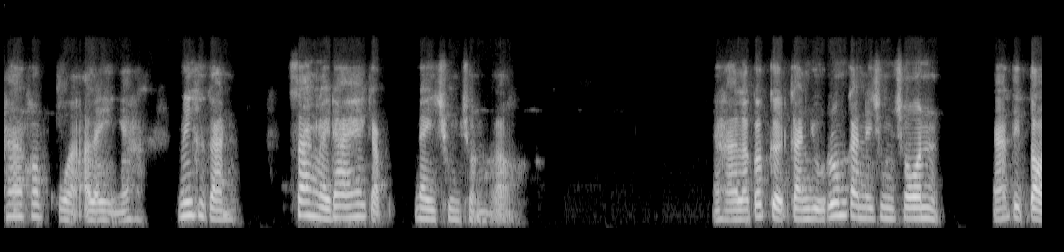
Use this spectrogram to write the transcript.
ห้าครอบครัวอะไรอย่างเงี้ยค่ะ นี่คือการ สร้างรายได้ให้กับในชุมชนของเรานะคะแล้วก็เกิดการอยู่ร่วมกันในชุมชนนะติดต่อ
